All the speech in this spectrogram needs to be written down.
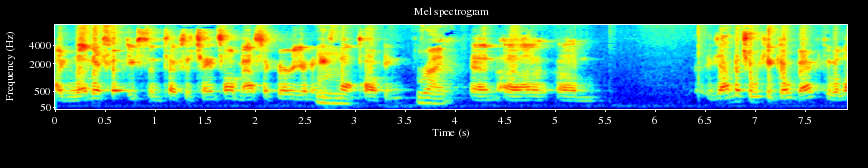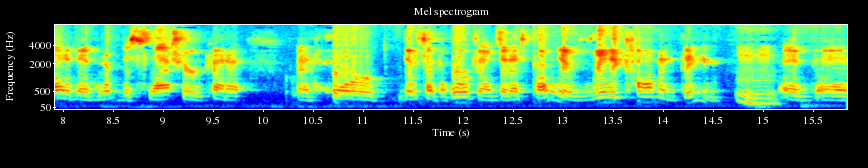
like Leatherface and Texas Chainsaw Massacre, you know, he's Mm-hmm. not talking, Right. and uh, um, yeah, I bet you we could go back to a lot of the more the slasher kind of and horror, those type of horror films, and that's probably a really common theme hmm of. Uh,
